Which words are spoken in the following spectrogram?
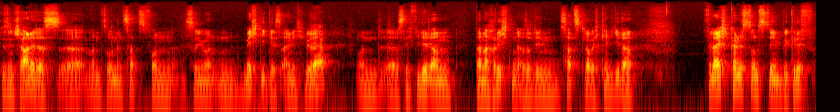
Bisschen schade, dass äh, man so einen Satz von so jemandem Mächtiges eigentlich hört Ja. und äh, sich viele dann danach richten. Also den Satz, glaube ich, kennt jeder. Vielleicht könntest du uns den Begriff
